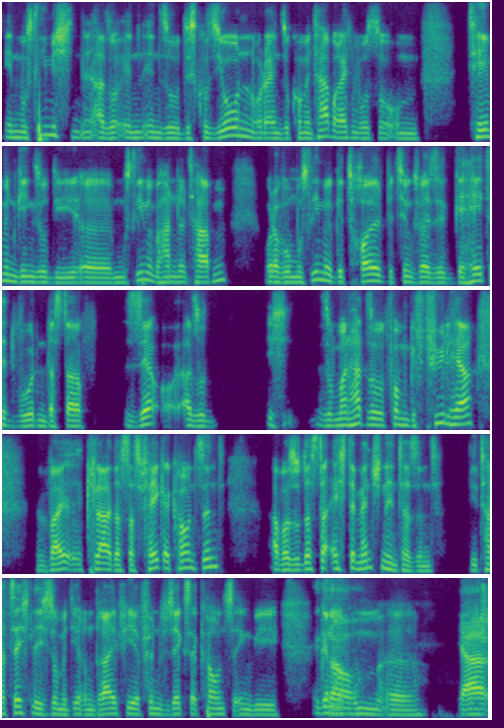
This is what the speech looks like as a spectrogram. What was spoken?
in muslimischen, also in, in so Diskussionen oder in so Kommentarbereichen, wo es so um Themen ging, so die äh, Muslime behandelt haben oder wo Muslime getrollt beziehungsweise gehatet wurden, dass da sehr, also ich, so man hat so vom Gefühl her, weil klar, dass das Fake-Accounts sind, aber so, dass da echte Menschen hinter sind, die tatsächlich so mit ihren drei, vier, fünf, sechs Accounts irgendwie genau. rum, äh, ja,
